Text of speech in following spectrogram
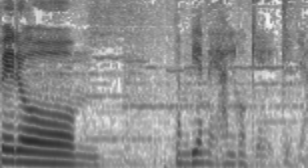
Pero mm, también es algo que, que ya,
